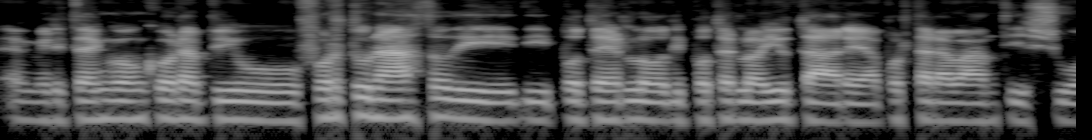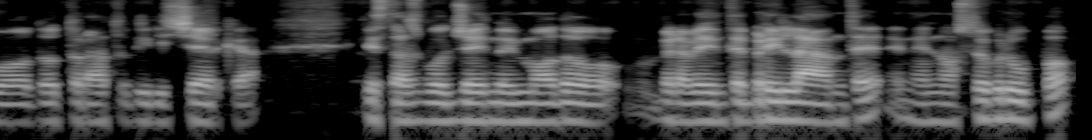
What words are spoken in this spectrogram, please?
eh, mi ritengo ancora più fortunato di, di poterlo, di poterlo aiutare a portare avanti il suo dottorato di ricerca che sta svolgendo in modo veramente brillante nel nostro gruppo.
